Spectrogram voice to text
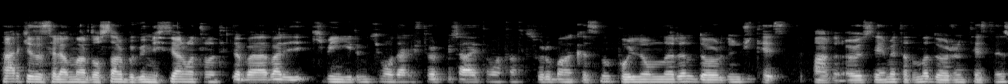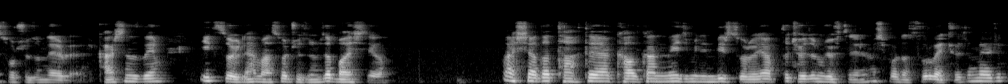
Herkese selamlar dostlar. Bugün İhtiyar Matematik'le beraber 2022 model 345 AYT Matematik Soru Bankası'nın polinomların dördüncü testi, pardon ÖSYM tadında dördüncü testinin soru çözümleriyle karşınızdayım. İlk soruyla hemen soru çözümümüze başlayalım. Aşağıda tahtaya kalkan Necmi'nin bir soru yaptığı çözüm gösterilmiş. Burada soru ve çözüm mevcut.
